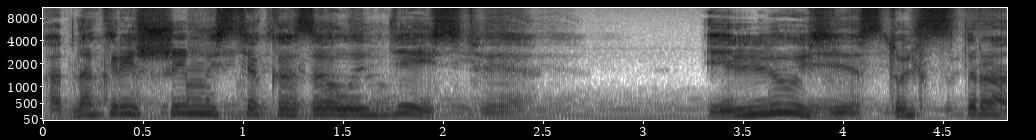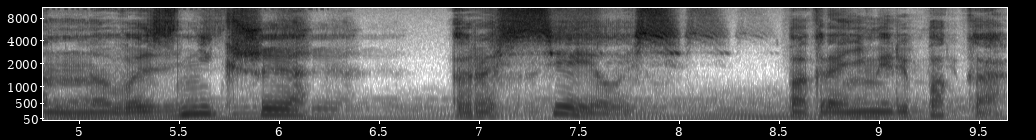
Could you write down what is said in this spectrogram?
Однако решимость оказала действие. Иллюзия, столь странно возникшая, рассеялась, по крайней мере пока.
